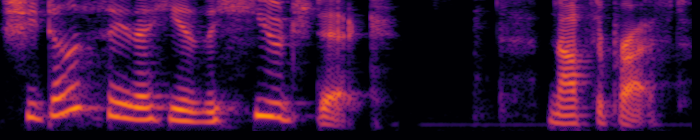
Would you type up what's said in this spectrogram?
she does say that he has a huge dick Not surprised.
